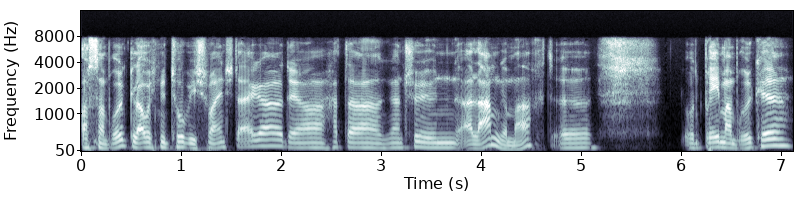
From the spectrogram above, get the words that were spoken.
Osnabrück, glaube ich, mit Tobi Schweinsteiger, der hat da ganz schön Alarm gemacht. Äh, und Bremer Brücke,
